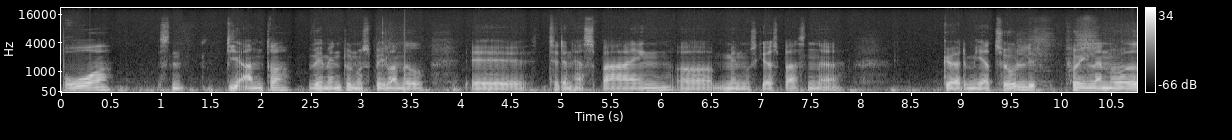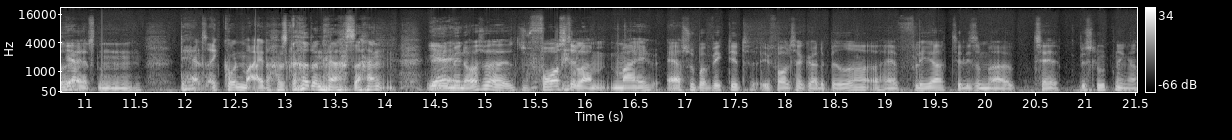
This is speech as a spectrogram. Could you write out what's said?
bruger sådan, de andre, hvem end du nu spiller med, øh, til den her sparring, og, men måske også bare sådan at gøre det mere tåleligt på en eller anden måde. Ja. At sådan, det er altså ikke kun mig, der har skrevet den her sang, ja. øh, men også at forestiller mig er super vigtigt i forhold til at gøre det bedre, og have flere til ligesom at tage beslutninger.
